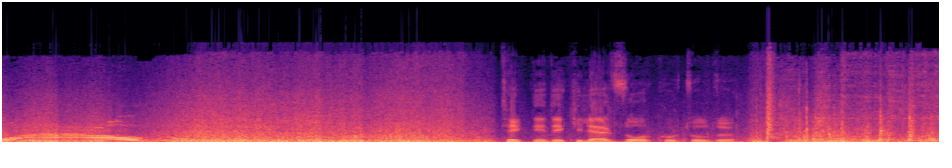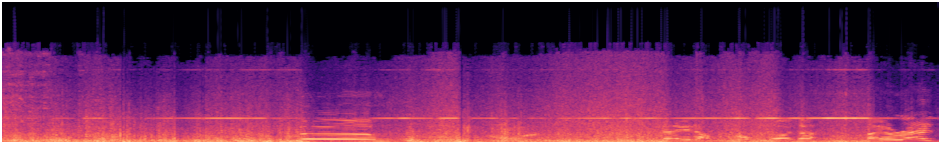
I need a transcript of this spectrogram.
Wow! Teknedekiler zor kurtuldu. Ah! Are you alright?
